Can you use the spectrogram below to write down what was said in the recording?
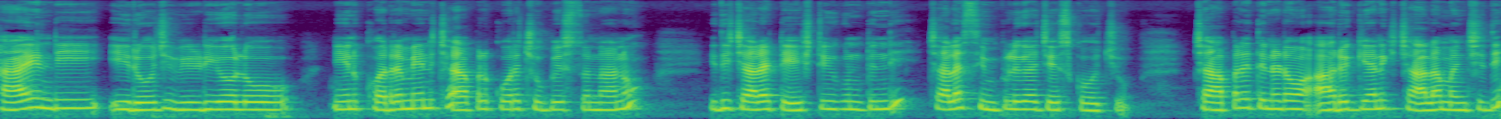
హాయ్ అండి. ఈరోజు వీడియోలో నేను కొర్రమేని చేపల కూర చూపిస్తున్నాను. ఇది చాలా టేస్టీగా ఉంటుంది. చాలా సింపుల్గా చేసుకోవచ్చు. చేపలు తినడం ఆరోగ్యానికి చాలా మంచిది.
